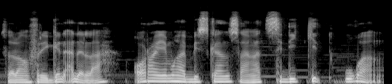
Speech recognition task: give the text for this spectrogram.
Seorang freegan adalah orang yang menghabiskan sangat sedikit uang.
